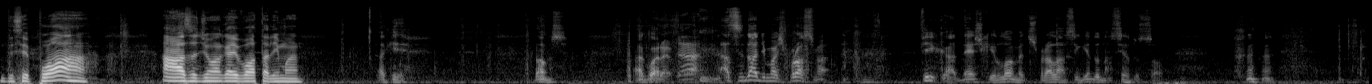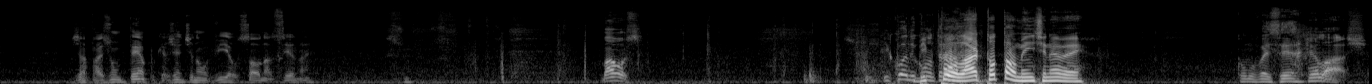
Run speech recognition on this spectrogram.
Decepou a, a asa de uma gaivota ali, mano. Aqui. Vamos. Agora, a cidade mais próxima fica a 10 quilômetros para lá, seguindo o nascer do sol. Já faz um tempo que a gente não via o sol nascer, não é? Vamos. E quando encontrar. Bipolar totalmente, né, velho? Como vai ser? Relaxa.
